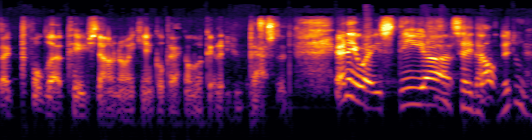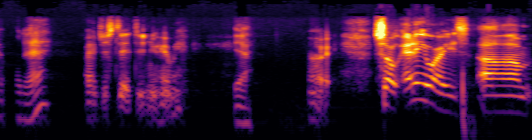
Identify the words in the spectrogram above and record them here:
I pulled that page down. Now I can't go back and look at it. You bastard. Anyways, the uh, say that bell- word on, on air. I just did. Didn't you hear me? Yeah. All right. So, anyways, um,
